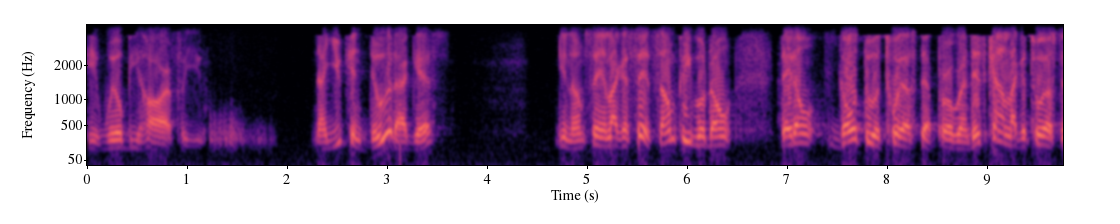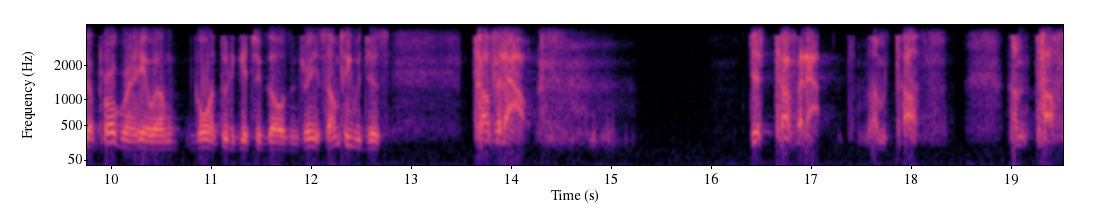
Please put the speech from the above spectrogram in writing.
it will be hard for you. Now you can do it, I guess. You know what I'm saying? Like I said, some people don't they don't go through a 12 step program. This kind of like a 12 step program here what I'm going through to get your goals and dreams. Some people just tough it out. Just tough it out. I'm tough. I'm tough.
